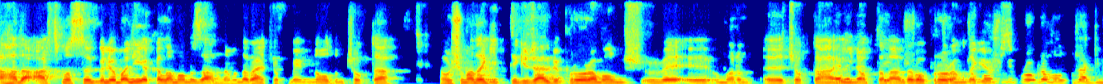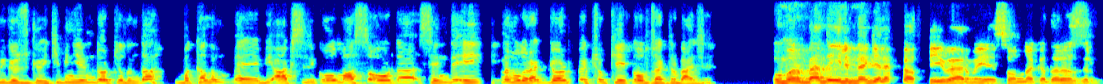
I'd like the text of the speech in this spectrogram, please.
daha da artması, globali yakalamamız anlamında ben çok memnun oldum. Çok da hoşuma da gitti. Güzel bir program olmuş ve e, umarım e, çok daha iyi Evet, e, noktalarda bu çok çok programı da çok hoş bir görürüz. program olacak gibi gözüküyor. 2024 yılında bakalım e, bir aksilik olmazsa orada seni de eğitmen olarak görmek çok keyifli olacaktır bence. Umarım ben de elimden gelen katkıyı vermeye sonuna kadar hazırım.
